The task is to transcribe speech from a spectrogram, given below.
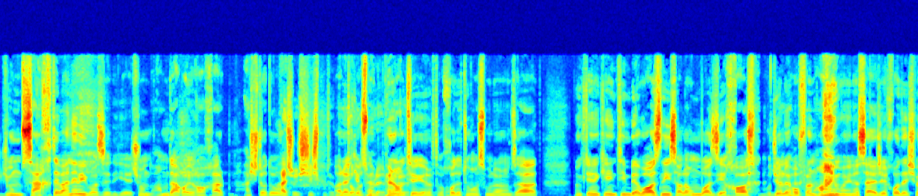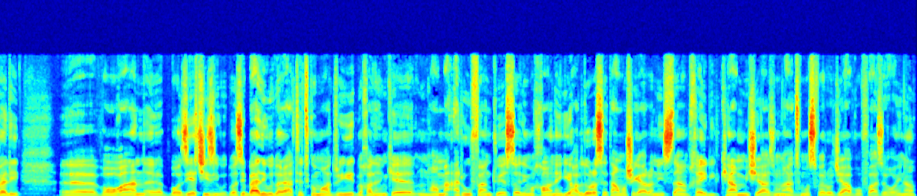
جون سخته و نمیبازه دیگه. چون همون دقایق آخر 80 و 86 بود آره که. پنالتی رو گرفت و خود توماس مولر هم زد. نکته اینه که این تیم به باز نیست. حالا اون بازی خاص جلوی هوفنهایم و اینا سر جای خودش ولی واقعا بازی چیزی بود. بازی بدی بود برای اتلتیکو مادرید بخاطر اینکه اونها معروفن توی استادیوم خانگی. حالا درسته تماشاگران نیستن خیلی کم میشه از اون اتمسفر و جو و فضا و اینا.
